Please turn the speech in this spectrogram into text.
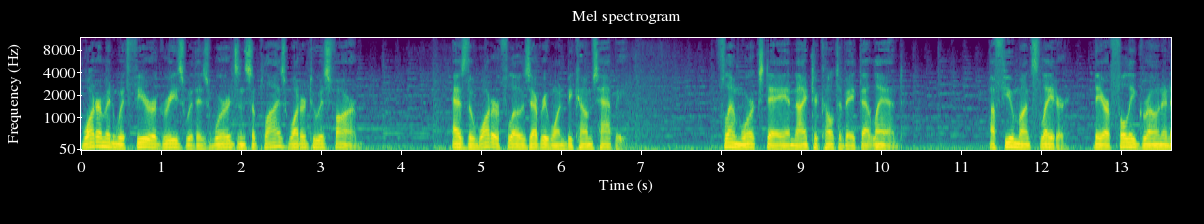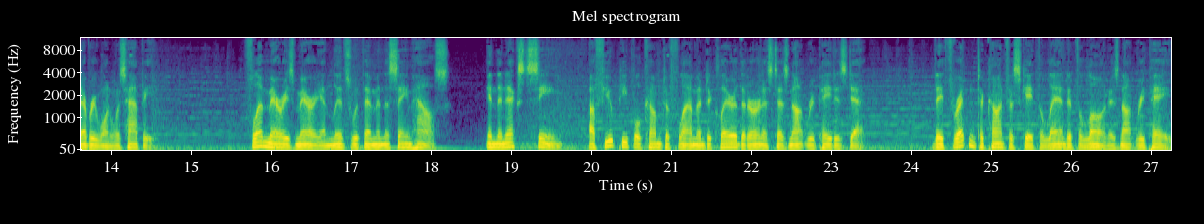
Waterman with fear agrees with his words and supplies water to his farm. As the water flows everyone becomes happy. Flem works day and night to cultivate that land. A few months later, they are fully grown and everyone was happy. Flem marries Mary and lives with them in the same house. In the next scene, a few people come to Flem and declare that Ernest has not repaid his debt. They threaten to confiscate the land if the loan is not repaid.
